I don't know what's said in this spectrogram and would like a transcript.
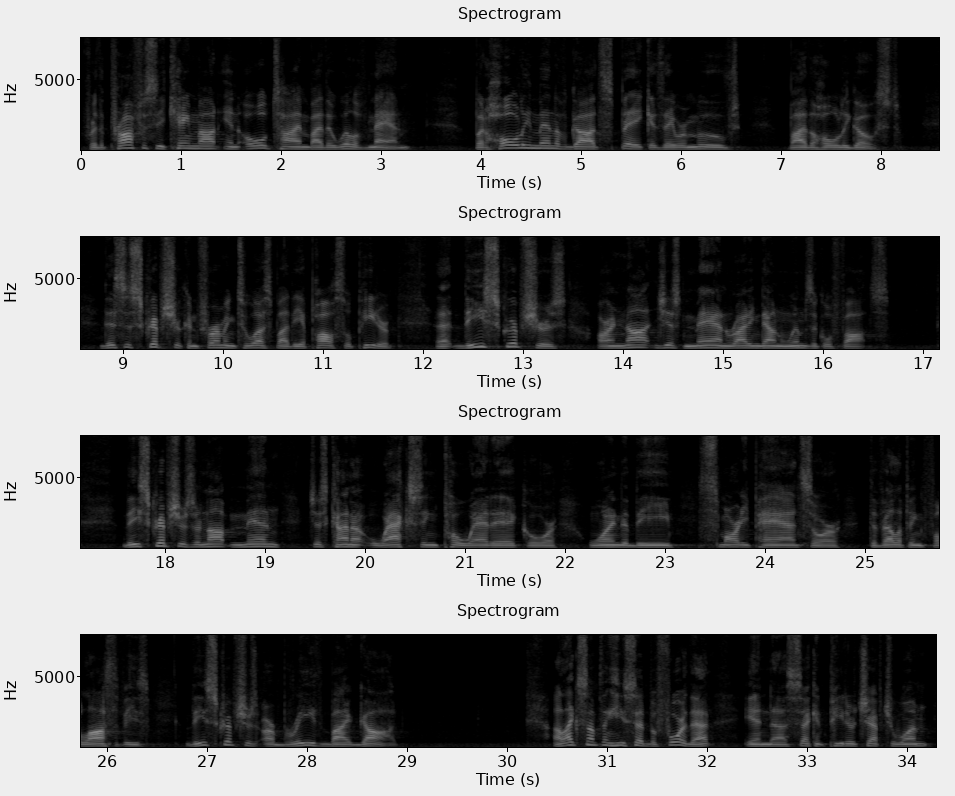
For the prophecy came not in old time by the will of man, but holy men of God spake as they were moved by the Holy Ghost. This is Scripture confirming to us by the Apostle Peter that these Scriptures are not just man writing down whimsical thoughts. These Scriptures are not men just kind of waxing poetic or wanting to be smarty pants or developing philosophies, these scriptures are breathed by God. I like something he said before that in uh, 2 Peter chapter 1.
